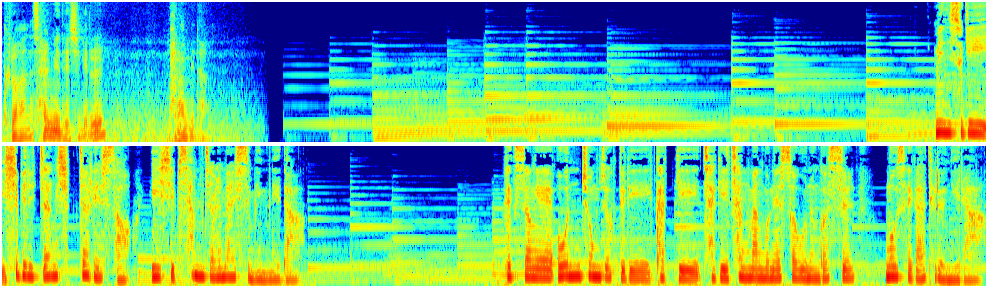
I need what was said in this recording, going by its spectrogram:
그러한 삶이 되시기를 바랍니다. 민숙이 11장 10절에서 23절 말씀입니다. 백성의 온 종족들이 각기 자기 장막문에서 우는 것을 모세가 들으니라.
